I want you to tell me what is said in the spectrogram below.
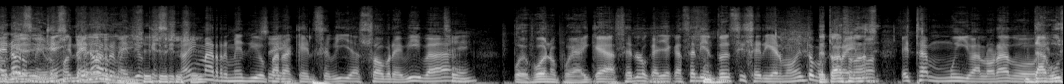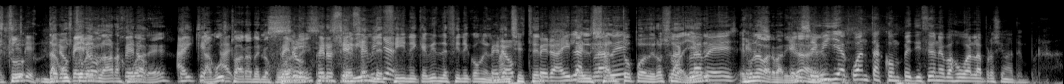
enorme, que si no hay más remedio Sí. para que el Sevilla sobreviva, Sí. Pues bueno, pues hay que hacer lo que haya que hacer y entonces sí sería el momento porque todas ahora formas, está muy valorado. Da en gusto, da Pero- gusto pero- verlo ahora pero jugar, ¿eh? hay que- da gusto hay- ahora verlo jugar, pero- ¿eh? pero si qué bien Sevilla- define, qué bien define con el pero, Manchester pero ahí la el clave- salto poderoso la de ayer. Es, el- una barbaridad. ¿eh? Sevilla cuántas competiciones va a jugar la próxima temporada?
